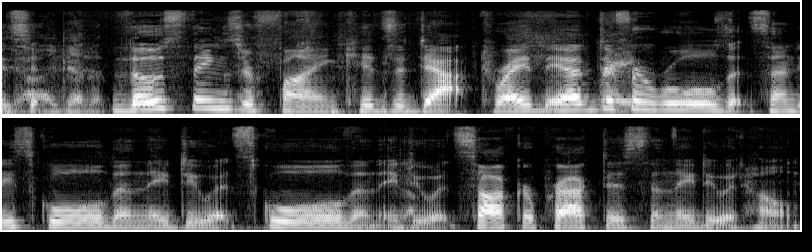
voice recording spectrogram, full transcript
eat yeah, cere- I get it. Those things are fine. Kids adapt, right? They have Right. different rules at Sunday school than they do at school, than they Yeah. do at soccer practice, than they do at home.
